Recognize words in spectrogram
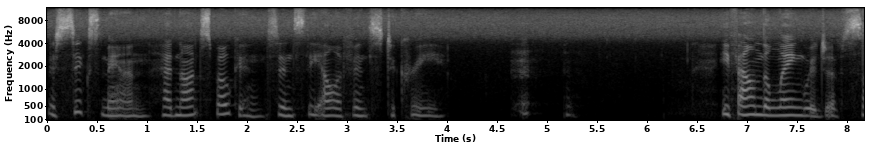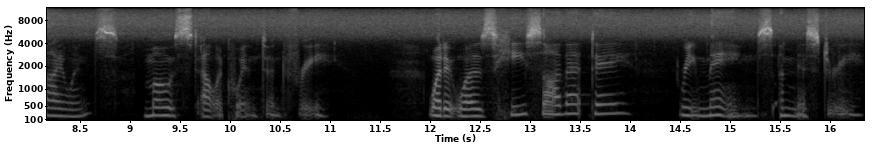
The sixth man had not spoken since the elephant's decree. he found the language of silence most eloquent and free. What it was he saw that day remains a mystery.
